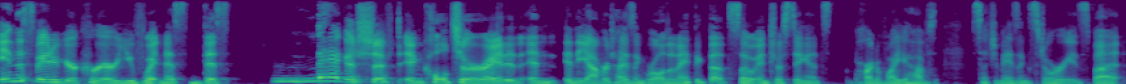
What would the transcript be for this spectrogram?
in the span of your career, you've witnessed this mega shift in culture, right? In, in, in the advertising world. And I think that's so interesting. It's part of why you have such amazing stories. But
